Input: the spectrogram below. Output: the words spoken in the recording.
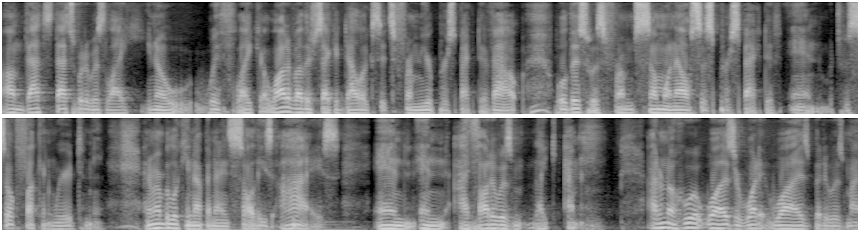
Um, that's that's what it was like. You know, with like a lot of other psychedelics, it's from your perspective out. Well, this was from someone else's perspective in, which was so fucking weird to me. And I remember looking up and I saw these eyes, and and I thought it was like. I don't know who it was or what it was, but it was my.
